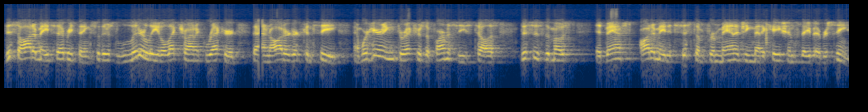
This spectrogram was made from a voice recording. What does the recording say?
This automates everything, so there's literally an electronic record that an auditor can see. And we're hearing directors of pharmacies tell us this is the most advanced automated system for managing medications they've ever seen.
